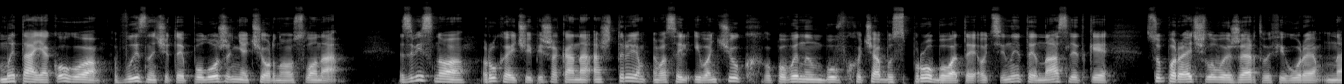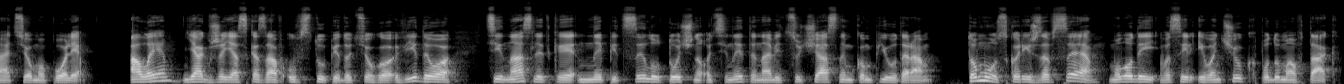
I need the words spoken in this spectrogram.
мета якого визначити положення чорного слона. Звісно, рухаючи пішака на H3, Василь Іванчук повинен був хоча б спробувати оцінити наслідки суперечливої жертви фігури на цьому полі. Але, як вже я сказав у вступі до цього відео, ці наслідки не під силу точно оцінити навіть сучасним комп'ютерам. Тому, скоріш за все, молодий Василь Іванчук подумав так:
